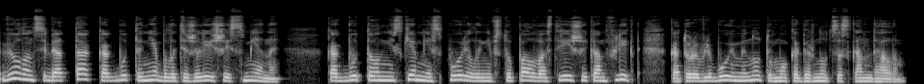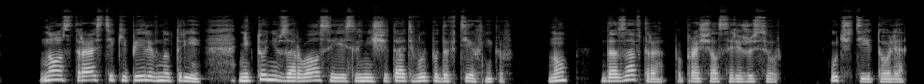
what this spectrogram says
Вел он себя так, как будто не было тяжелейшей смены — как будто он ни с кем не спорил и не вступал в острейший конфликт, который в любую минуту мог обернуться скандалом. Но страсти кипели внутри, никто не взорвался, если не считать выпадов техников. «Ну, до завтра», — попрощался режиссер. «Учти, Толя,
